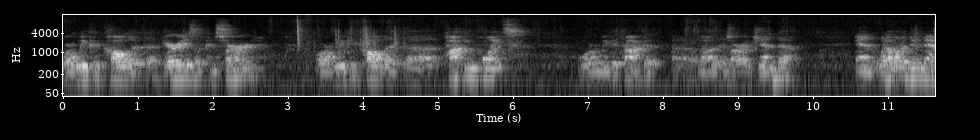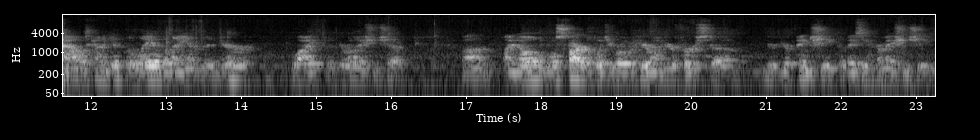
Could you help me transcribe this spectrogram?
or we could call it uh, areas of concern, or we could call it uh, talking points, or we could talk it, uh, about it as our agenda. And what I want to do now is kind of get the lay of the land in your life and your relationship. Um, I know we'll start with what you wrote here on your first, uh, your, your pink sheet, the basic information sheet.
